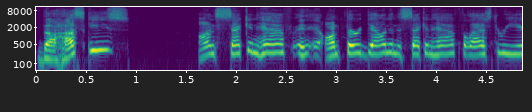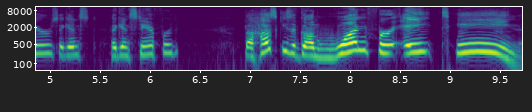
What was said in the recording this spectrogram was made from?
The Huskies on second half on third down in the second half the last three years against against Stanford. The Huskies have gone one for 18.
